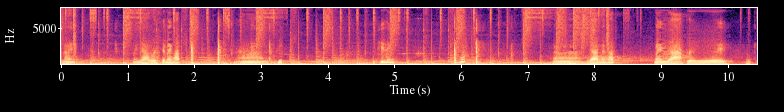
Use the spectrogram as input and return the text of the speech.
ไหนไม่ยากเลยใช่ไหมครับอ่าปึ๊บอีกทีนึงปึ๊บอ่ายากไหมครับ ไม่ยากเลย โอเค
